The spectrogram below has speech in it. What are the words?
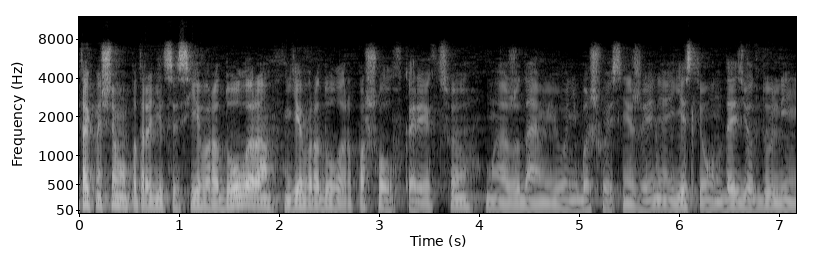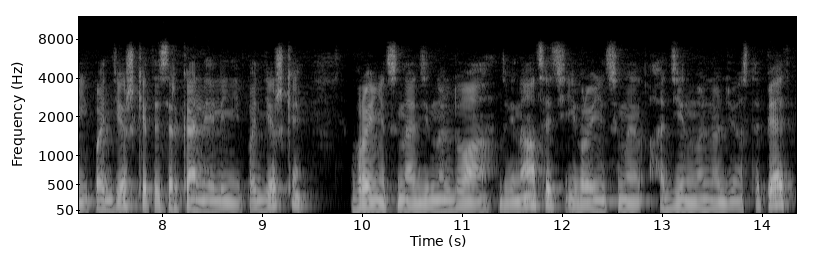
Итак, начнем мы по традиции с евро-доллара. Евро-доллар пошел в коррекцию. Мы ожидаем его небольшое снижение. Если он дойдет до линии поддержки, это зеркальные линии поддержки, в районе цены 1.0212 и в районе цены 1.0095,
